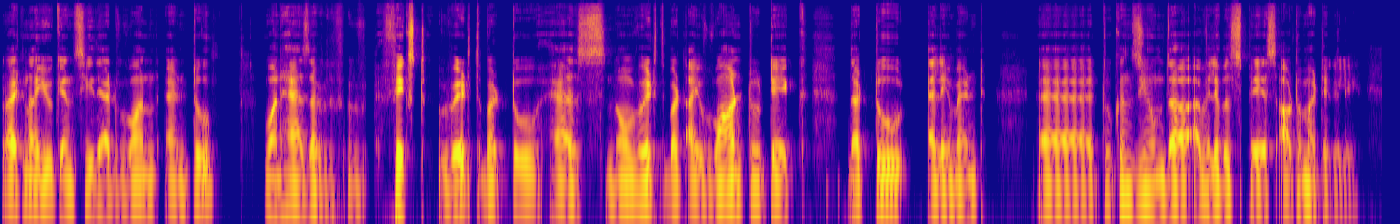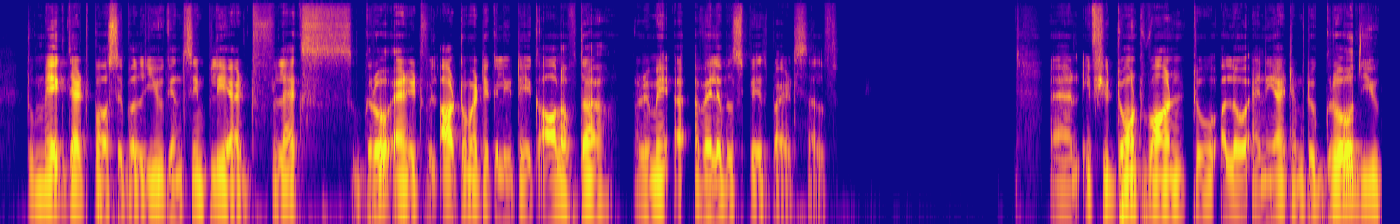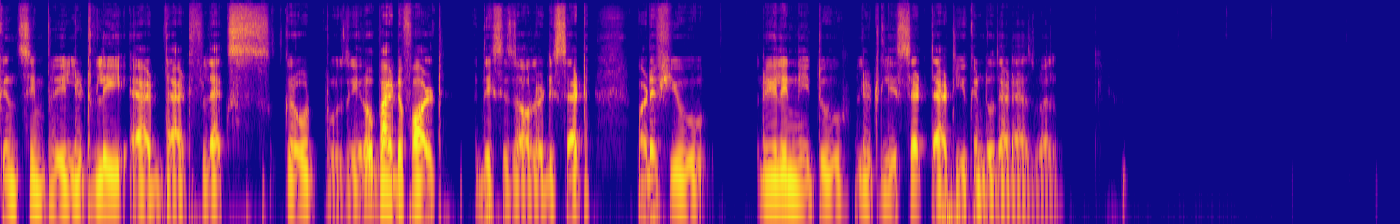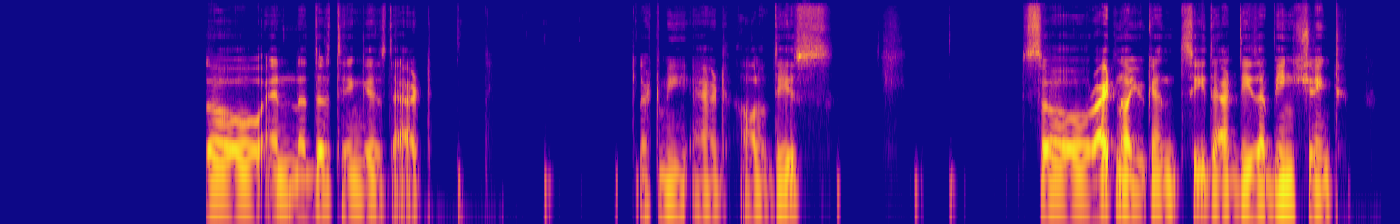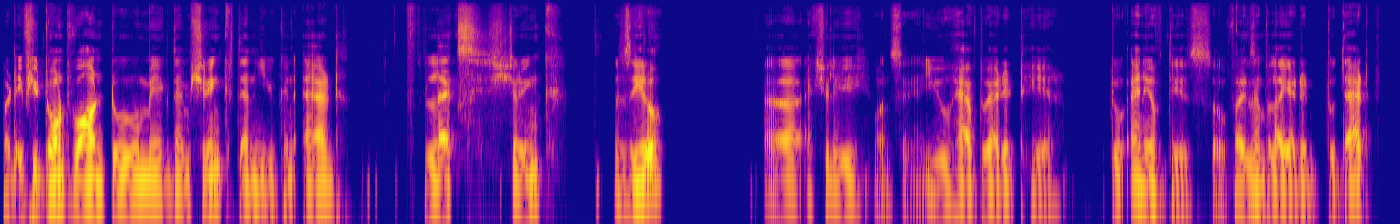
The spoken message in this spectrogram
Right now, you can see that one and two, one has a fixed width, but two has no width, but I want to take the two element uh, to consume the available space automatically. To make that possible, you can simply add flex grow and it will automatically take all of the remain uh, available space by itself. And if you don't want to allow any item to grow you can simply literally add that flex grow to zero. By default this is already set. But if you really need to literally set that you can do that as well so another thing is that let me add all of these. So right now you can see that these are being shrinked. But if you don't want to make them shrink then you can add flex shrink zero. Uh, actually one second. You have to add it here to any of these. So for example I added to that.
